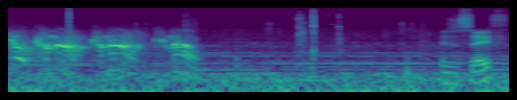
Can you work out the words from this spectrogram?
Yo, come out, come out, come out. Is it safe?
